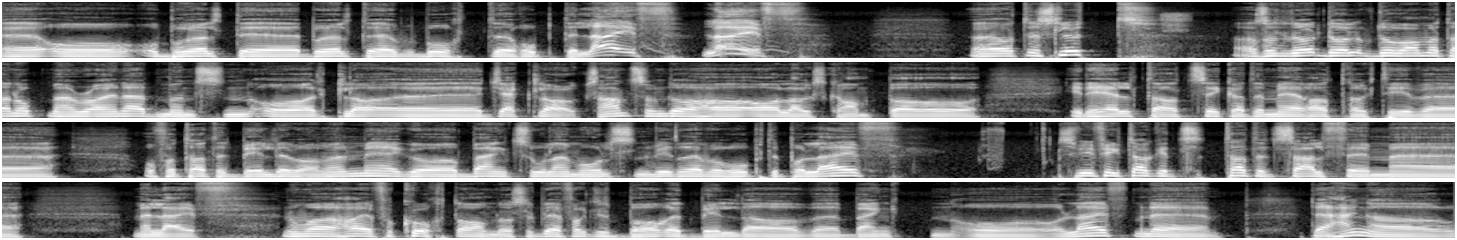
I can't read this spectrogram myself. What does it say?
Eh, og, og brølte, brølte bort, eh, ropte 'Leif! Leif!' Eh, og til slutt Altså, da, da, varmet han opp med Ryan Edmundsen og eh, Jack Clark, sant? som da har A-lagskamper og i det hele tatt sikkert er mer attraktive å få tatt et bilde av. Men meg og Bengt Solheim Olsen vi drev og ropte på Leif, så vi fikk tatt tatt et selfie med, med Leif. Nå var, har jeg for kort arm, da, så det ble faktisk bare et bilde av eh, Bengten og, og Leif, men det, det, henger,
